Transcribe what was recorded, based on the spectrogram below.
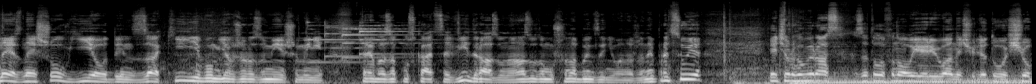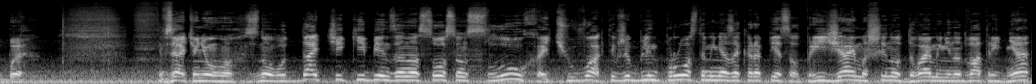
не знайшов. Є один за Києвом. Я вже розумію, що мені треба запускатися відразу на газу, тому що на бензині вона вже не працює. Я черговий раз зателефонував Ігорю Івановичу для того, щоб взяти у нього знову датчики бензонасосом. Слухай, чувак, ти вже, блін, просто мене закарапецав. Приїжджай машину, давай мені на 2-3 дня,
